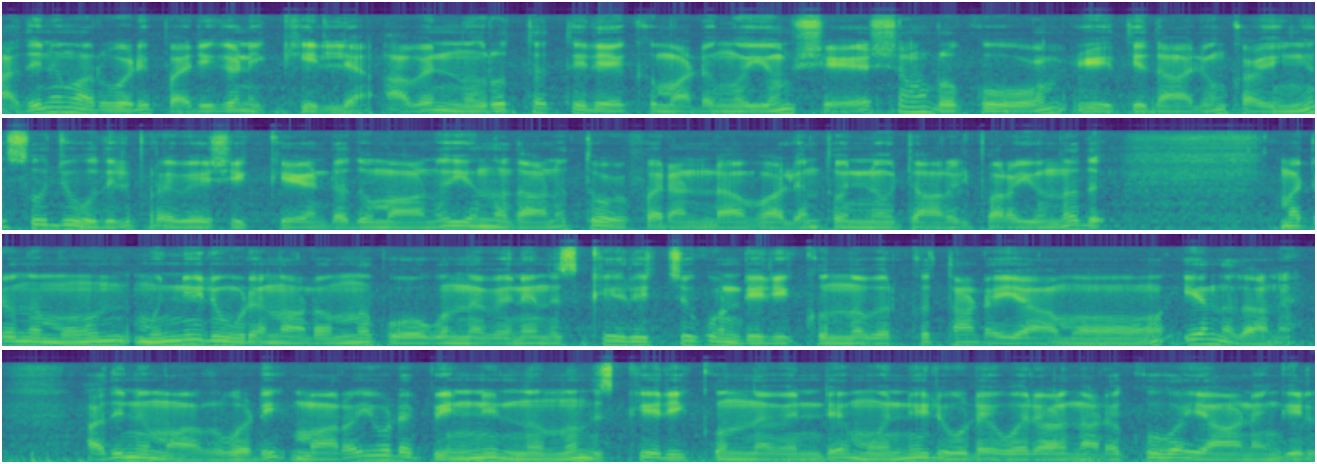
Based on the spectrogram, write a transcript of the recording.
അതിന് മറുപടി പരിഗണിക്കില്ല. അവൻ നൃത്തത്തിലേക്ക് മടങ്ങുകയും ശേഷം റുക്കുവും എഴുത്തിതാലും കഴിഞ്ഞ് സുജൂതിൽ പ്രവേശിക്കേണ്ടതുമാണ് എന്നതാണ് തൊഴുഫ രണ്ടാം വാലം തൊണ്ണൂറ്റാറിൽ പറയുന്നത്. മറ്റൊന്ന് മുന്നിലൂടെ നടന്നു പോകുന്നവനെ നിസ്കരിച്ചു കൊണ്ടിരിക്കുന്നവർക്ക് തടയാമോ എന്നതാണ്. അതിന് മറുപടി മറയുടെ പിന്നിൽ നിന്ന് നിസ്കരിക്കുന്നവന്റെ മുന്നിലൂടെ ഒരാൾ നടക്കുകയാണെങ്കിൽ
